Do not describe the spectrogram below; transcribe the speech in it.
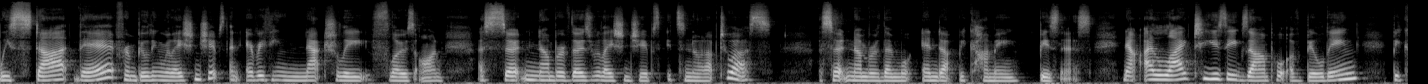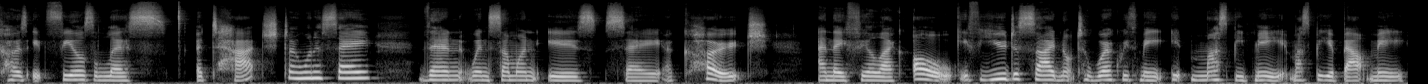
We start there from building relationships and everything naturally flows on. A certain number of those relationships, it's not up to us. A certain number of them will end up becoming business. Now, I like to use the example of building because it feels less attached, I want to say, than when someone is, say, a coach and they feel like, oh, if you decide not to work with me, it must be me, it must be about me.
